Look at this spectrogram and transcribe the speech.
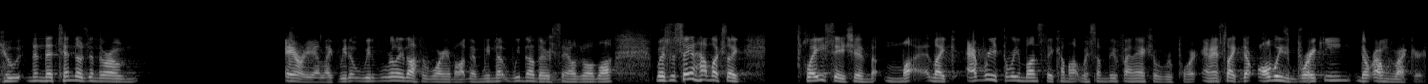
who the Nintendo's in their own area. Like we don't we really don't have to worry about them. We know we know their Yeah. sales blah blah. But it's insane how much like PlayStation like every three months they come out with some new financial report, and it's like they're always breaking their own record,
